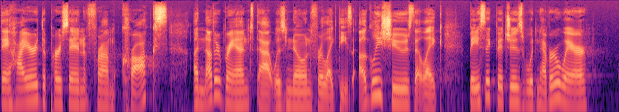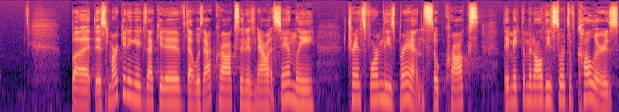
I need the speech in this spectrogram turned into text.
They hired the person from Crocs, another brand that was known for like these ugly shoes that like basic bitches would never wear. But this marketing executive that was at Crocs and is now at Stanley transformed these brands. So Crocs, they make them in all these sorts of colors.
